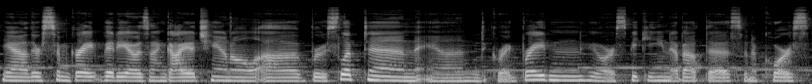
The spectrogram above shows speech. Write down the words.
Yeah, there's some great videos on Gaia channel of Bruce Lipton and Gregg Braden who are speaking about this, and of course,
